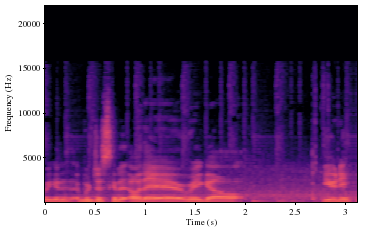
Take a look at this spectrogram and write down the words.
Are we gonna? We're just gonna. Oh, there we go. Beauty.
